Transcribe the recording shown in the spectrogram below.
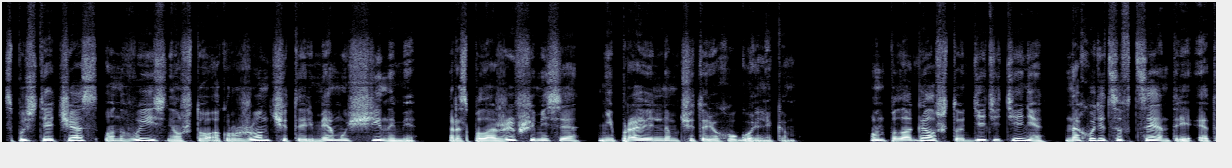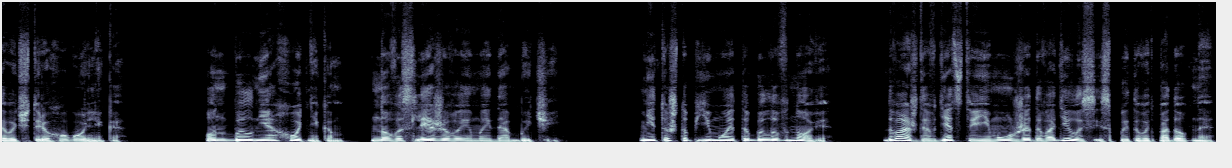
Спустя час он выяснил, что окружен четырьмя мужчинами, расположившимися неправильным четырехугольником. Он полагал, что дети тени находятся в центре этого четырехугольника. Он был не охотником, но выслеживаемой добычей. Не то чтоб ему это было вновь. Дважды в детстве ему уже доводилось испытывать подобное.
